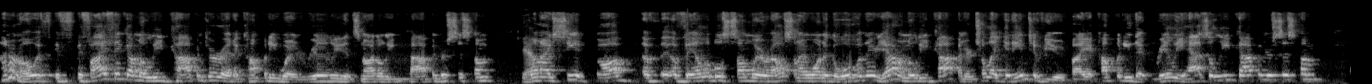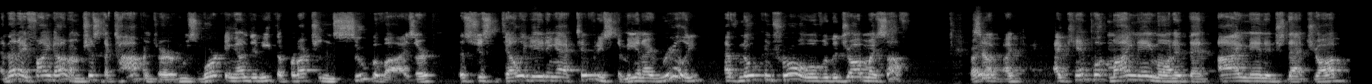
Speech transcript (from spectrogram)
I don't know if if, if I think I'm a lead carpenter at a company where really it's not a lead carpenter system. Yep. When I see a job available somewhere else and I want to go over there, yeah, I'm a lead carpenter until I get interviewed by a company that really has a lead carpenter system. And then I find out I'm just a carpenter who's working underneath a production supervisor that's just delegating activities to me, and I really have no control over the job myself. Right? So, I, I can't put my name on it that I managed that job.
